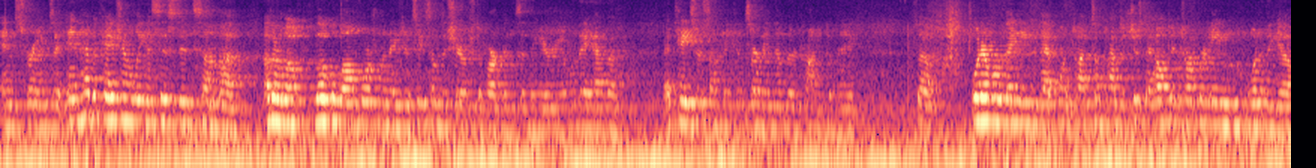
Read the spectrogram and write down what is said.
and streams, and- and have occasionally assisted some, uh, other lo- local law enforcement agencies, some of the sheriff's departments in the area, when they have a, a case or something concerning them they're trying to make. So, whatever they need at that point in time, sometimes it's just to help interpreting one of the, uh,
